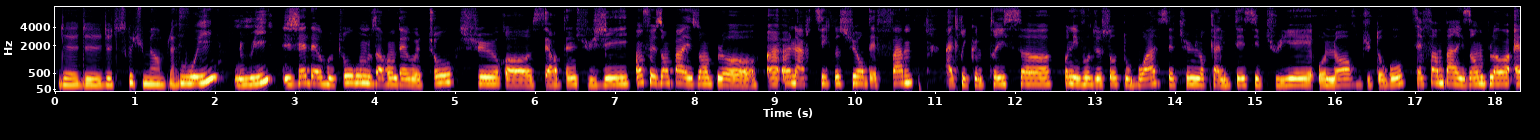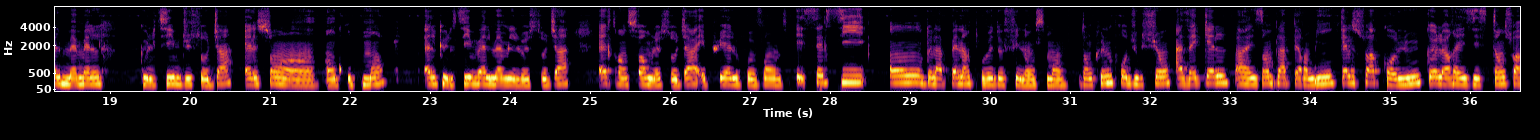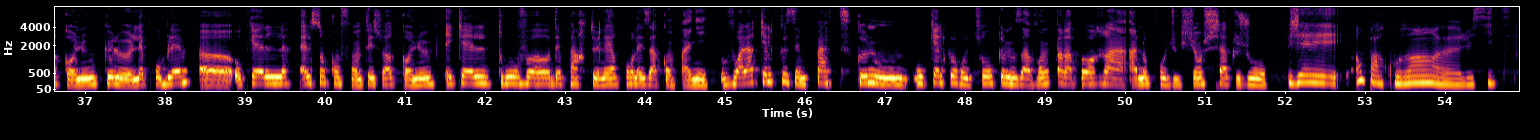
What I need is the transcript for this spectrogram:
de, de, tout ce que tu mets en place Oui, oui. J'ai des retours, nous avons des retours sur euh, certains sujets. En faisant par exemple euh, un, article sur des femmes agricultrices euh, au niveau de Sotobois, c'est une localité située au nord du Togo. Ces femmes par exemple, elles-mêmes, elles cultivent du soja. Elles sont en groupement elles cultivent elles-mêmes le soja, elles transforment le soja et puis elles revendent. Et celles-ci ont de la peine à trouver de financement. Donc une production avec elle, par exemple, a permis qu'elles soient connues, que leur existence soit connue, que le, les problèmes euh, auxquels elles sont confrontées soient connus et qu'elles trouvent euh, des partenaires pour les accompagner. Voilà quelques impacts que nous ou quelques retours que nous avons par rapport à, nos productions chaque jour. J'ai, en parcourant euh, le site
